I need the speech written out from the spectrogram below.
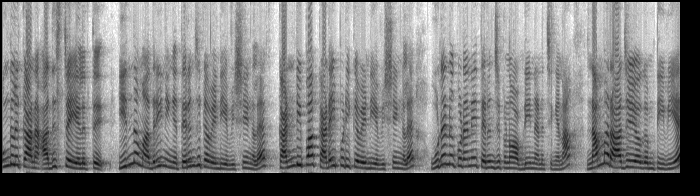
உங்களுக்கான அதிர்ஷ்ட எழுத்து. இந்த மாதிரி நீங்கள் தெரிஞ்சுக்க வேண்டிய விஷயங்களை கண்டிப்பாக கடைபிடிக்க வேண்டிய விஷயங்களை உடனுக்குடனே தெரிஞ்சுக்கணும் அப்படின்னு நினச்சிங்கன்னா நம்ம ராஜயோகம் டிவியை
